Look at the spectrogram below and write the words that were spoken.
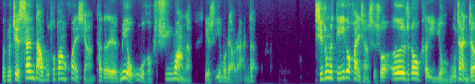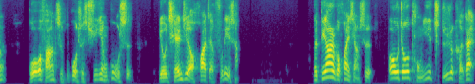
那么这三大乌托邦幻想，它的谬误和虚妄呢，也是一目了然的。其中的第一个幻想是说，欧洲可以永无战争，国防只不过是虚应故事。有钱就要花在福利上。那第二个幻想是欧洲统一指日可待，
